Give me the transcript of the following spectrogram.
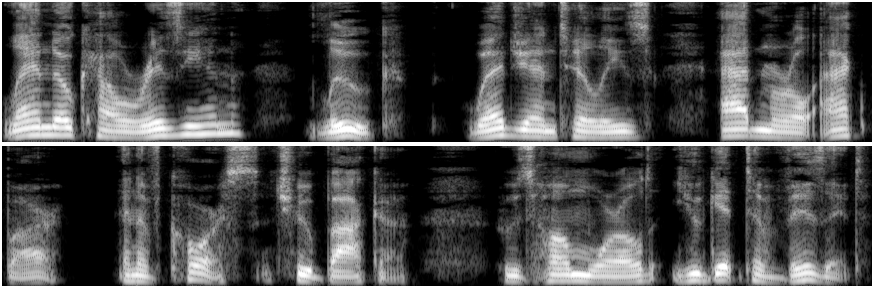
Lando Calrissian, Luke, Wedge Antilles, Admiral Ackbar, and of course, Chewbacca, whose homeworld you get to visit.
